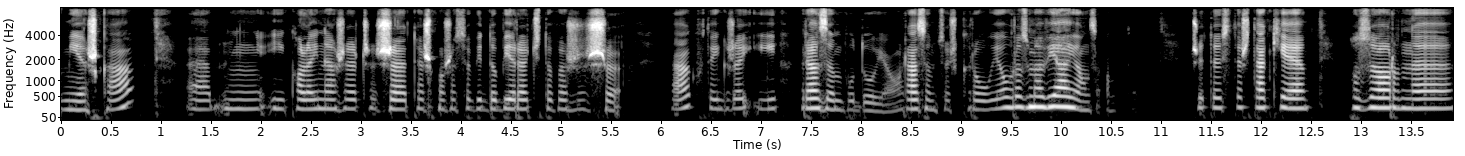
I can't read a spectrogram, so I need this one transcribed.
mieszka. I kolejna rzecz, że też może sobie dobierać towarzyszy, tak, w tej grze i razem budują, razem coś kreują, rozmawiając o tym. Czy to jest też takie pozorny,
